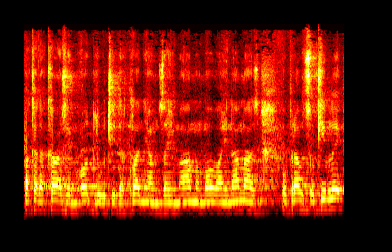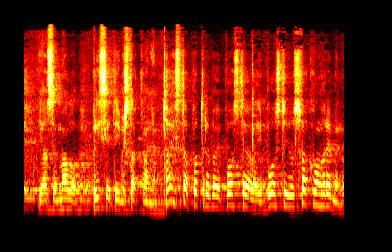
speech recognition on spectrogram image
Pa kada kažem odluči da klanjam za imamom ovaj namaz u pravcu kible, ja se malo prisjetim šta klanjam. Ta ista potreba je postojala i postoji u svakom vremenu.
